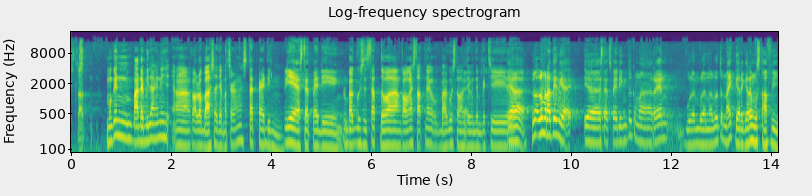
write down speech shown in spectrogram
Stat- Mungkin pada bilang ini eh, kalau bahasa zaman sekarang stat padding Iya, stat padding. Bagus di stat doang Kalau nggak statnya bagus lawan tim-tim kecil Ya, lu lu merhatiin nggak? Ya stat padding tuh kemarin bulan-bulan lalu tuh naik gara-gara Mustafi.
